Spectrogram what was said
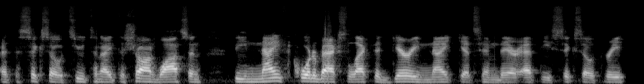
at the 602 tonight. Deshaun Watson, the ninth quarterback selected. Gary Knight gets him there at the 603.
